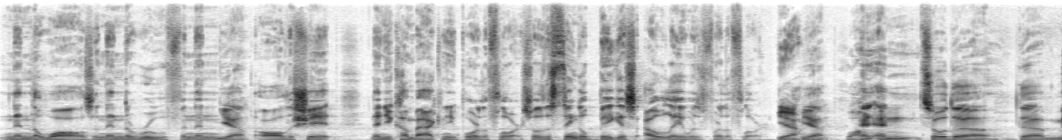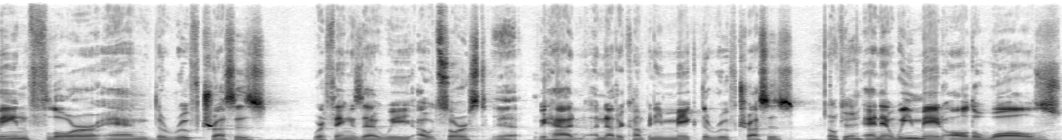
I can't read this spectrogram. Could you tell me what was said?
and then the walls, and then the roof, and then Yeah. all the shit. Then you come back and you pour the floor. So the single biggest outlay was for the floor. yeah Yeah. wow And, and so the the main floor and the roof trusses were things that we outsourced. Yeah. We had another company make the roof trusses, Okay. and then we made all the walls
